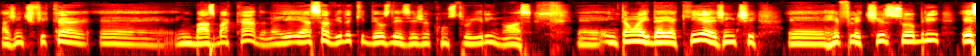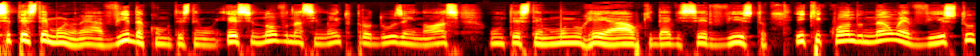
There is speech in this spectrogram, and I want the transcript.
a gente fica é, embasbacado, né? E é essa vida que Deus deseja construir em nós. É, então a ideia aqui é a gente é, refletir sobre esse testemunho, né? A vida como testemunho. Esse novo nascimento produz em nós um testemunho real que deve ser visto e que quando não é visto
